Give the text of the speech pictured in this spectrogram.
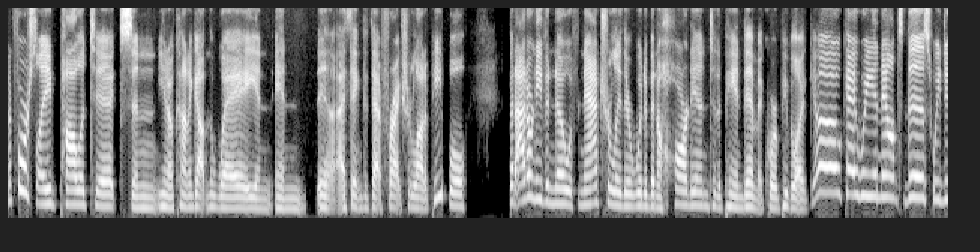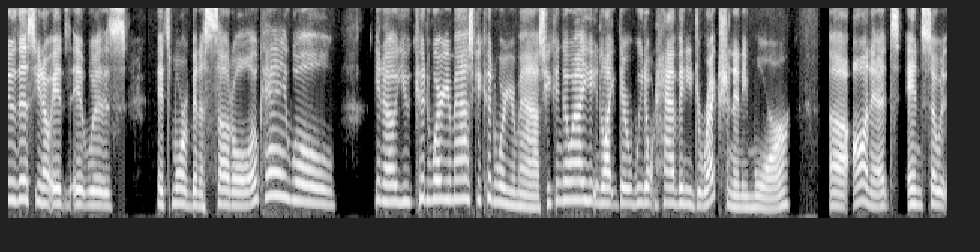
unfortunately, politics and you know kind of got in the way, and and uh, I think that that fractured a lot of people. But I don't even know if naturally there would have been a hard end to the pandemic where people are like, oh, okay, we announce this, we do this. You know, it it was it's more of been a subtle, okay, well, you know, you could wear your mask, you couldn't wear your mask, you can go out, you, like there we don't have any direction anymore uh, on it, and so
